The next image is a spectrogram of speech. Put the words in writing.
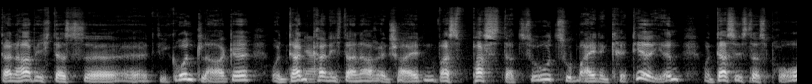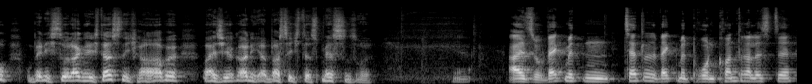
dann habe ich das, äh, die Grundlage und dann ja. kann ich danach entscheiden, was passt dazu, zu meinen Kriterien und das ist das Pro. Und wenn ich, solange ich das nicht habe, weiß ich ja gar nicht, an was ich das messen soll. Ja. Also weg mit dem Zettel, weg mit Pro- und Kontraliste,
